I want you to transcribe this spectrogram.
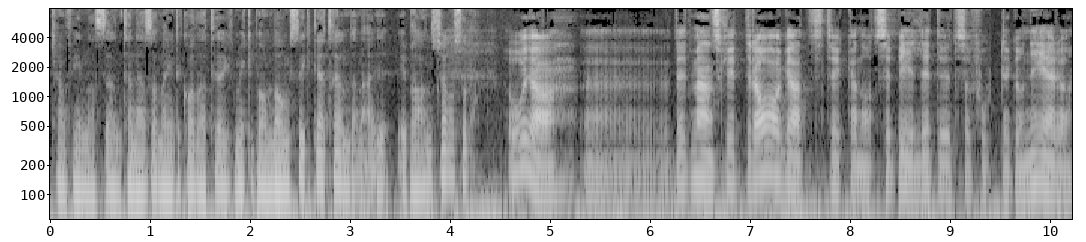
kan finnas en tendens att man inte kollar tillräckligt mycket på de långsiktiga trenderna i, i branschen och sådär? Oh ja, eh, det är ett mänskligt drag att tycka något ser billigt ut så fort det går ner.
